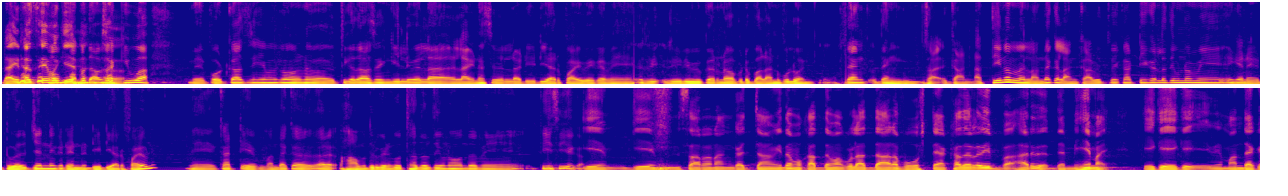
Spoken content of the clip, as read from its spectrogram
ලයිනසේම කියන දවසක් කිව්වා මේ පොඩ්කාස්ටකමක ඕන තික දසෙන් ගිල්ලි වෙල්ලා ලයිනස් වෙල්ලා ඩඩර් පයිව එක මේ රිරිවිය කරන අපට බලන්න පුළුවන් කියලා. දැන් දැන් ගන්නත්තින ලඳක ලංකාවිත්වේ කට්ටිය කරල තිබුණ මේ ගැන ටල් ජන එකට එන්න ඩඩර් ෆයින මේ කටේ මන්දක හාමුදුරගෙනකුත් හදල් තිවුණ හොඳ මේ පිසිය ගේම් ගේම් සරනංගච්චාමිත මොකක්ද මකුලත් දාලා පෝස්ටයක් හදල තිබ හරිද? දැ මෙහෙමයි ඒක ඒක මන් දැක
